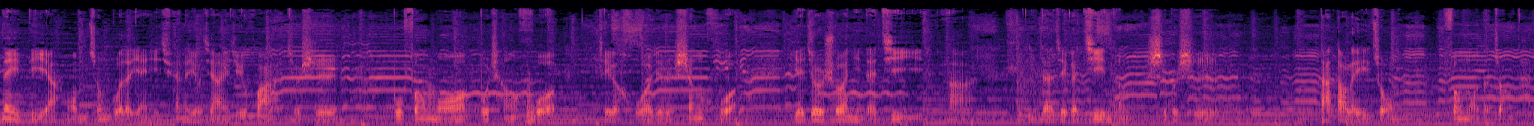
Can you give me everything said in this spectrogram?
内地啊，我们中国的演艺圈里有这样一句话，就是“不疯魔不成活”。这个“活”就是生活，也就是说你的技艺啊，你的这个技能是不是达到了一种疯魔的状态？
